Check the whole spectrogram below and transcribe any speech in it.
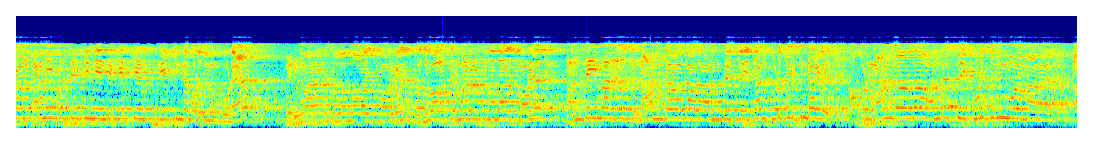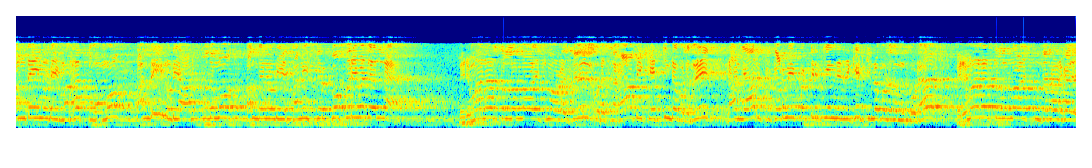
நான் கடமைப்பட்டிருக்கின்றேன்? என்று கேட்க கேட்கின்ற பொழுதும் கூட பெருமானார் சல்லா அலிஸ்லாம் அவர்கள் பொதுவாக பெருமானார் சல்லா அலிஸ்லாம் அவர்கள் தந்தைமார்களுக்கு நான்காவது அந்தஸ்தை தான் கொடுத்திருக்கின்றார்கள். அப்படி நான்காவது அந்தஸ்தை கொடுத்ததன் மூலமாக தந்தையினுடைய மகத்துவமோ தந்தையினுடைய அற்புதமோ தந்தையினுடைய தனி சிறப்போ குறைவதல்ல. பெருமானார் சொல்லலாம் அவர்கள் ஒரு சஹாபி கேட்கின்ற பொழுது நான் யாருக்கு கடமைப்பட்டிருக்கேன் என்று கேட்கின்ற பொழுதும் கூட பெருமானார் ஸல்லல்லாஹு சொன்னார்கள்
